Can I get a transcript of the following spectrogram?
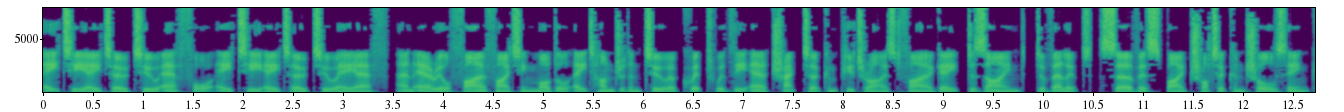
AT802F or AT802AF, an aerial firefighting Model 802 equipped with the Air Tractor computerized Firegate designed, developed, serviced by Trotter Controls Inc.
